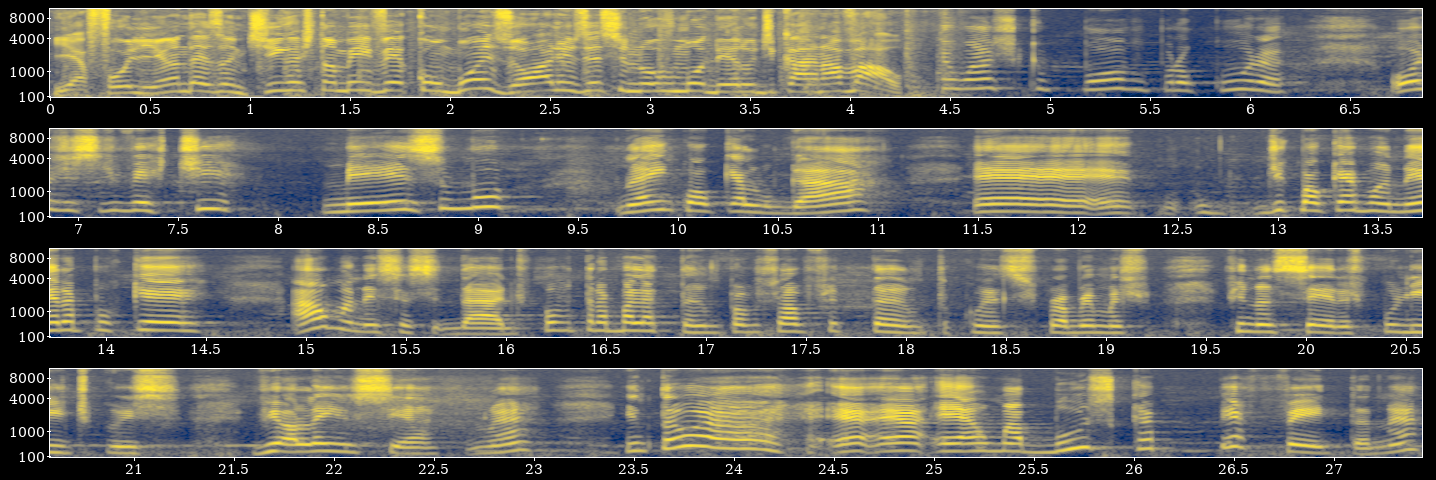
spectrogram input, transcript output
E a Foliando das Antigas também vê com bons olhos esse novo modelo de carnaval. Eu acho que o povo procura hoje se divertir mesmo né, em qualquer lugar, é, de qualquer maneira, porque há uma necessidade. O povo trabalha tanto, o povo sofre tanto com esses problemas financeiros, políticos, violência, não é? Então é, é, é uma busca perfeita, né?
